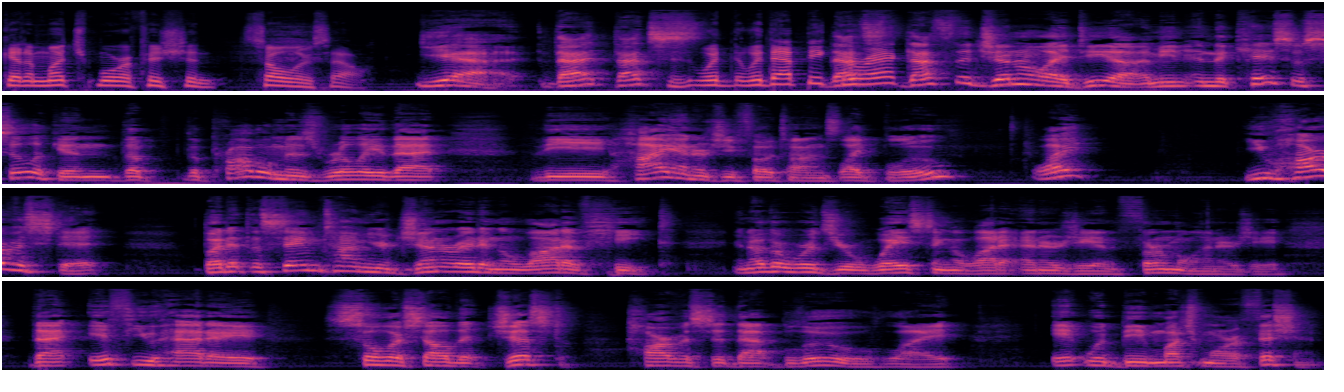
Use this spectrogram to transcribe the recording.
get a much more efficient solar cell. Yeah, that that's would, would that be that's, correct? That's the general idea. I mean, in the case of silicon, the the problem is really that the high energy photons like blue light, you harvest it, but at the same time you're generating a lot of heat. In other words, you're wasting a lot of energy and thermal energy. That if you had a solar cell that just harvested that blue light, it would be much more efficient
